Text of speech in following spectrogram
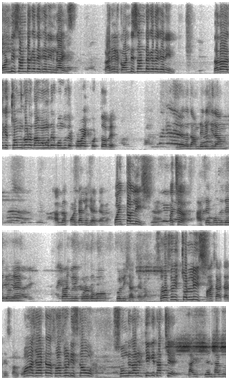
কন্ডিশনটাকে দেখে নিন গাইস গাড়ির কন্ডিশনটাকে দেখে নিন। দাদা আজকে চমকানো দাম আমাদের বন্ধুদের প্রোভাইড করতে হবে। এটা তো দাম রেখেছিলাম আপনার পঁয়তাল্লিশ হাজার টাকা। পঁয়তাল্লিশ হ্যাঁ। আচ্ছা। আছে বন্ধুদের জন্য সরাসরি করে দেবো চল্লিশ হাজার টাকা। সরাসরি চল্লিশ? পাঁচ হাজার টাকা ডিসকাউন্ট পাঁচ হাজার টাকা সরাসরি ডিসকাউন্ট সঙ্গে গাড়ির কি কি থাকছে? গাড়ির তেল থাকবে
